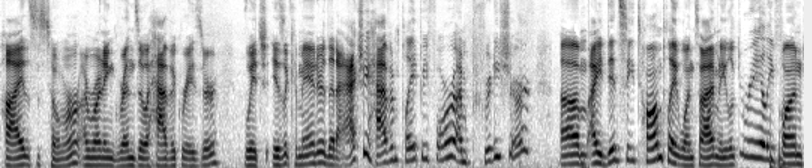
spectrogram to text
hi, this is Tomer. I'm running Grenzo Havoc Raiser, which is a commander that I actually haven't played before. I'm pretty sure. Um, I did see Tom play one time, and he looked really fun.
